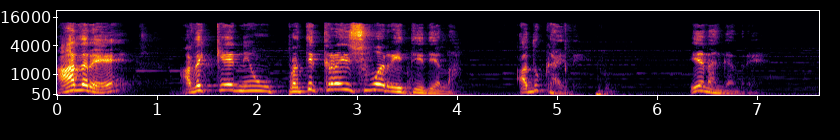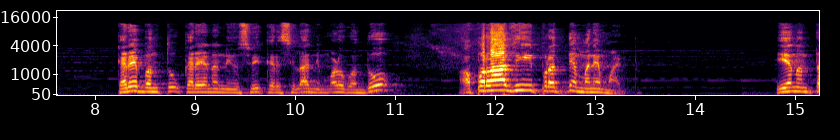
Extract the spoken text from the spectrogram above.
ಆದರೆ ಅದಕ್ಕೆ ನೀವು ಪ್ರತಿಕ್ರಿಯಿಸುವ ರೀತಿ ಇದೆಯಲ್ಲ, ಅದು ಕಾಯಿಲೆ. ಏನಂಗಂದರೆ ಕರೆ ಬಂತು, ಕರೆಯನ್ನು ನೀವು ಸ್ವೀಕರಿಸಿಲ್ಲ, ನಿಮ್ಮೊಳಗೊಂದು ಅಪರಾಧಿ ಪ್ರಜ್ಞೆ ಮನೆ ಮಾಡಿತು. ಏನಂತ?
